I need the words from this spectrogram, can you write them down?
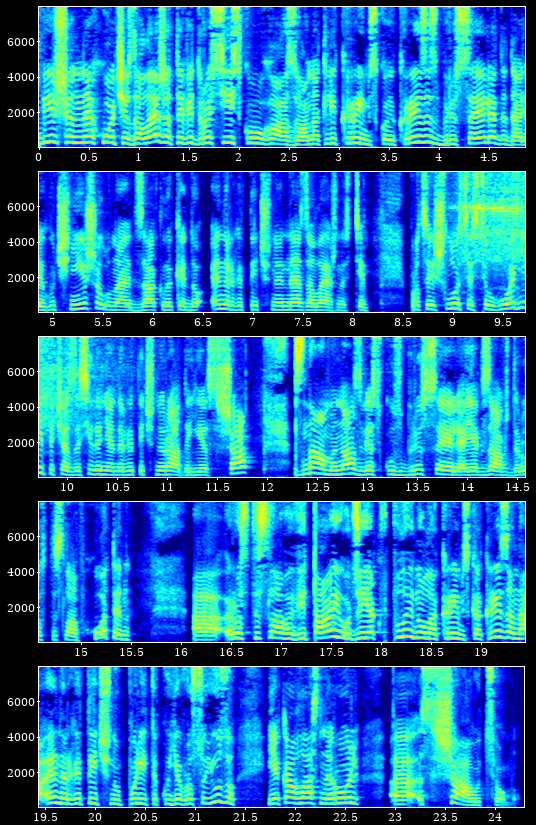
більше не хоче залежати від російського газу. А на тлі кримської кризи з Брюсселя дедалі гучніше лунають заклики до енергетичної незалежності. Про це йшлося сьогодні під час засідання енергетичної ради ЄС США. З нами на зв'язку з Брюсселя, як завжди, Ростислав Хотин. Ростислава, вітаю. Отже, як вплинула кримська криза на енергетичну політику Євросоюзу, яка власне роль е, США у цьому?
